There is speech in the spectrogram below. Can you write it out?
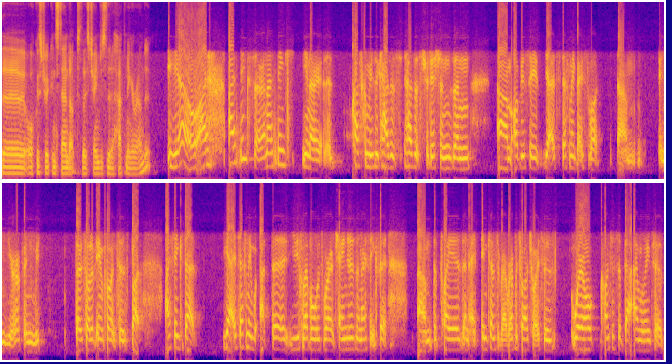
the orchestra can stand up to those changes that are happening around it yeah, well, I I think so, and I think you know classical music has its has its traditions, and um, obviously, yeah, it's definitely based a lot um, in Europe and with those sort of influences. But I think that yeah, it's definitely at the youth level is where it changes, and I think that um, the players and in terms of our repertoire choices, we're all conscious of that and willing to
